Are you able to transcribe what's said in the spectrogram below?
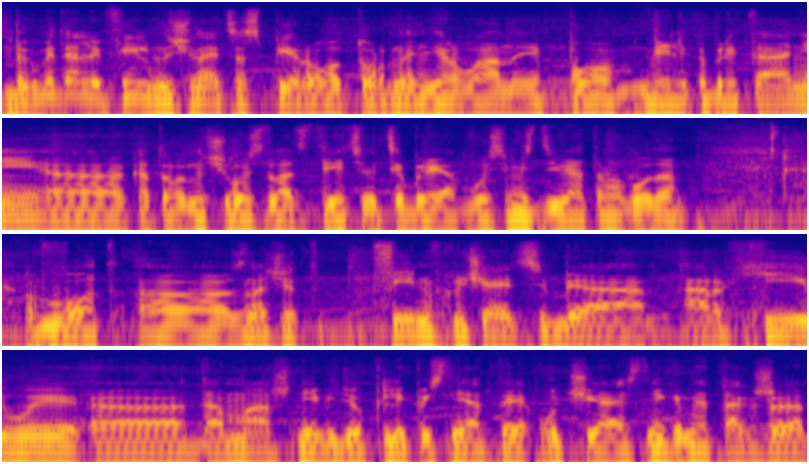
Документальный фильм начинается с первого турне Нирваны по Великобритании, которое началось 23 октября 1989 года. Вот, значит, фильм включает в себя архивы, э, домашние видеоклипы, снятые участниками, а также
